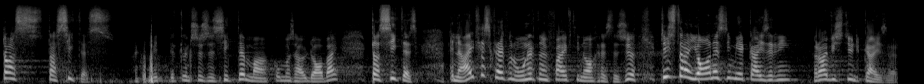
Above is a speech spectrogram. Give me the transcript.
Tas Tacitus. Ek weet dit klink soos 'n siekte, maar kom ons hou daarby. Tacitus. En hy het geskryf in 115 na Christus. So, toe Trajanus nie meer keiser nie, raai wie steun keiser?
